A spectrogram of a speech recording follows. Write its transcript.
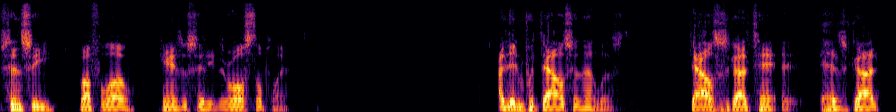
Cincy, Buffalo, Kansas City. They're all still playing. I didn't put Dallas in that list. Dallas has got ta- has got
